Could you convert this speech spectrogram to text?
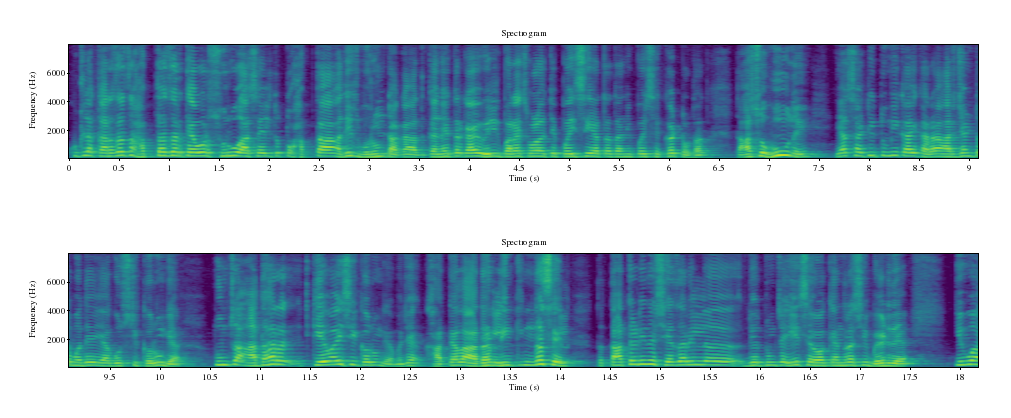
कुठला कर्जाचा हप्ता जर त्यावर सुरू असेल तर तो हप्ता आधीच भरून टाका. का नाहीतर काय होईल बऱ्याच वेळा ते पैसे येतात आणि पैसे कट होतात. तर असं होऊ नये. यासाठी तुम्ही काय करा अर्जंटमध्ये या गोष्टी करून घ्या. तुमचा आधार के वाय सी करून घ्या. म्हणजे खात्याला आधार लिंकिंग नसेल तर तातडीनं शेजारील जे तुमच्या ई सेवा केंद्राशी भेट द्या. किंवा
